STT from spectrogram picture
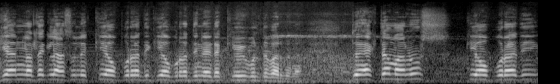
জ্ঞান না থাকলে আসলে কে অপরাধী কে অপরাধী না, এটা কেউই বলতে পারবে না। তো একটা মানুষ কে অপরাধী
